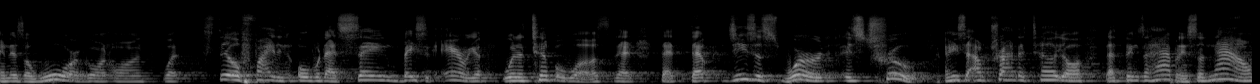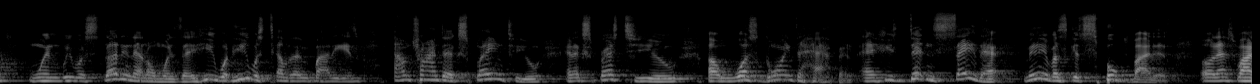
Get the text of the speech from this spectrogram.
and there's a war going on, what still fighting over that same basic area where the temple was, that that that Jesus' word is true. And he said, I'm trying to tell y'all that things are happening. So now when we were studying that on Wednesday, he what he was telling everybody is I'm trying to explain to you and express to you uh, what's going to happen. And he didn't say that. Many of us get spooked by this. Oh, that's why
